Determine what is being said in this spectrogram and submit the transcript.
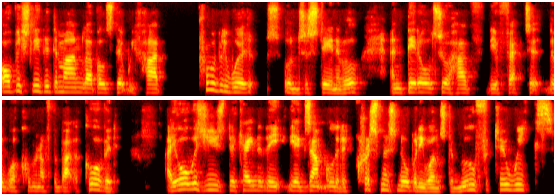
Obviously, the demand levels that we've had probably were unsustainable and did also have the effect that were coming off the back of COVID. I always use the kind of the, the example that at Christmas nobody wants to move for two weeks,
